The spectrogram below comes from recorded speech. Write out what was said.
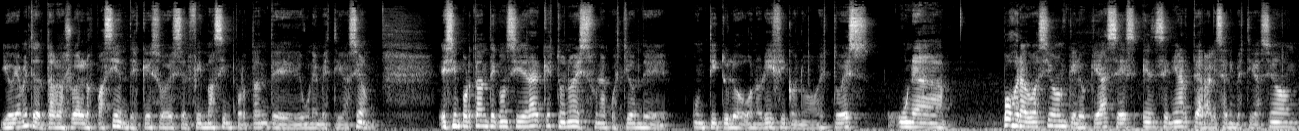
y obviamente tratar de ayudar a los pacientes, que eso es el fin más importante de una investigación. Es importante considerar que esto no es una cuestión de un título honorífico, no. Esto es una posgraduación que lo que hace es enseñarte a realizar investigación,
